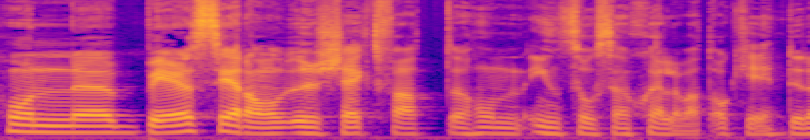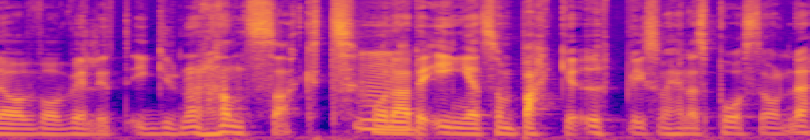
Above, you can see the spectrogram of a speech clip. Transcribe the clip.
Hon uh, ber sedan om ursäkt för att eh, hon insåg sen själv att okej, det där var väldigt ignorant sagt. Hon Mm. hade inget som backar upp liksom hennes påstående.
